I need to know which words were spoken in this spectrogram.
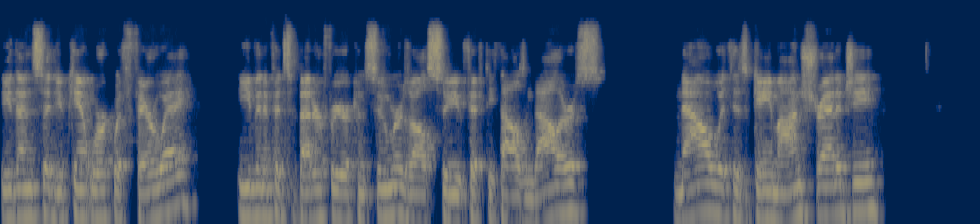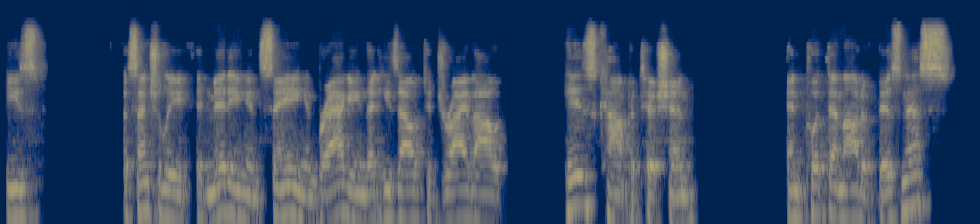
He then said, you can't work with Fairway, even if it's better for your consumers, I'll sue you $50,000. Now, with his game on strategy, he's essentially admitting and saying and bragging that he's out to drive out his competition and put them out of business.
